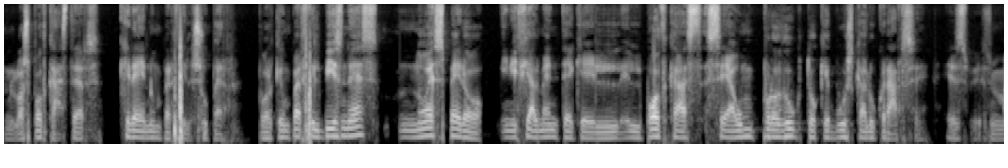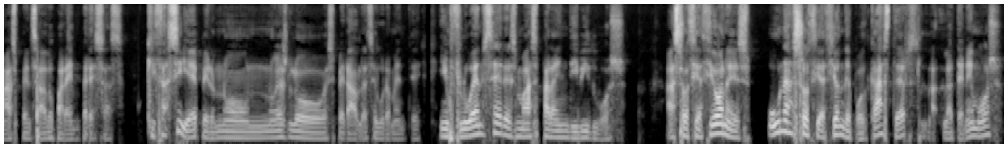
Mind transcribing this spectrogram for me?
los podcasters creen un perfil super. Porque un perfil business no espero inicialmente que el, podcast sea un producto que busca lucrarse. Es, más pensado para empresas. Quizás sí, ¿eh? pero no, no es lo esperable seguramente. Influencer es más para individuos. Asociaciones, una asociación de podcasters, la, tenemos,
